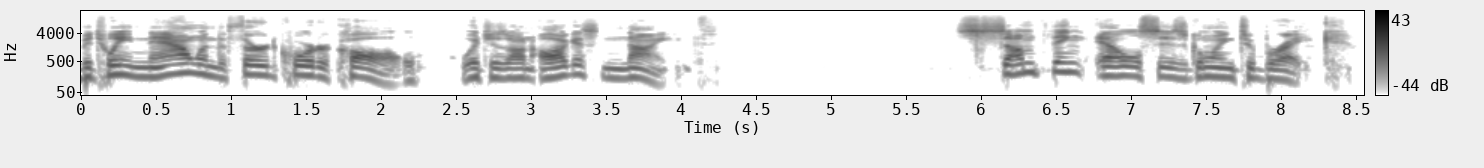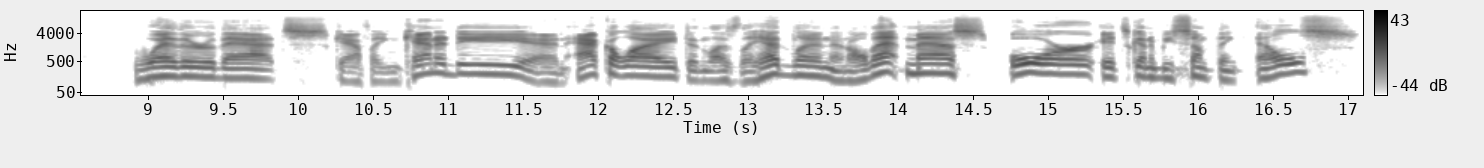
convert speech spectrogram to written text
between now and the third quarter call, which is on August 9th, something else is going to break. Whether that's Kathleen Kennedy and Acolyte and Leslye Headland and all that mess, or it's going to be something else.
